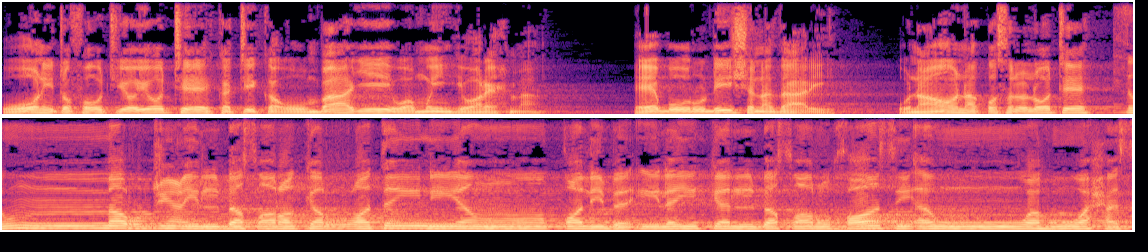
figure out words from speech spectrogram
uoni tofauti yoyote katika uumbaji wa mwingi wa rehema hebu unaona kosa lolote? Thumma rji'i albasara karratayn yanqalib ilayka albasaru khasi'an wa huwa hasir.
